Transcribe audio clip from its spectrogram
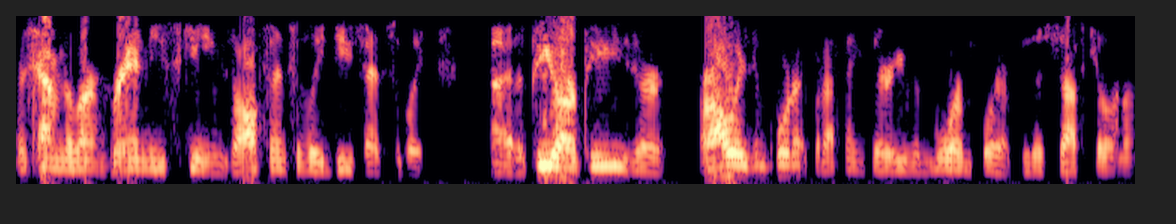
that's having to learn brand new schemes, offensively, defensively. Uh, the PRPs are are always important, but I think they're even more important for the South Carolina.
